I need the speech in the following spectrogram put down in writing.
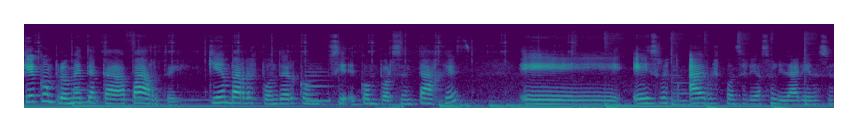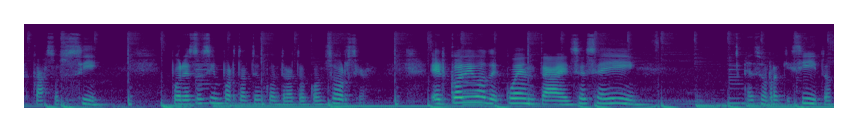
qué compromete a cada parte, quién va a responder con, con porcentajes. Eh, es, ¿Hay responsabilidad solidaria en esos casos? Sí. Por eso es importante un contrato consorcio. El código de cuenta, el CCI, es un requisito.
